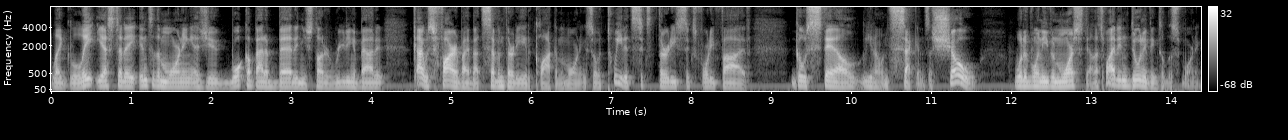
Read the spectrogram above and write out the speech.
like late yesterday into the morning as you woke up out of bed and you started reading about it. Guy was fired by about 7:30, 8 o'clock in the morning. So a tweet at 6:30, 6:45 goes stale, you know, in seconds. A show would have went even more stale. That's why I didn't do anything till this morning.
